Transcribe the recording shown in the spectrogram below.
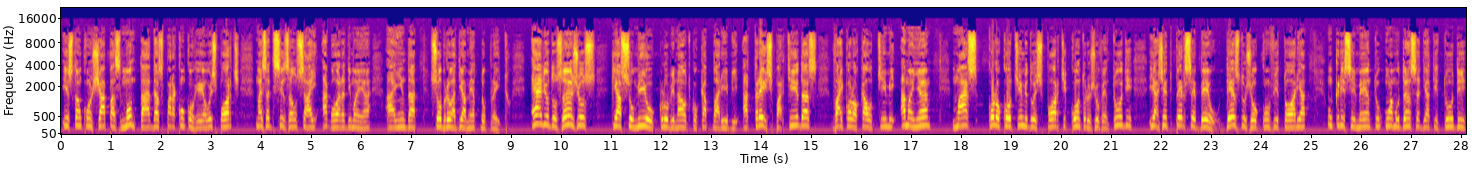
estão com chapas montadas para concorrer ao esporte, mas a decisão sai agora de manhã, ainda sobre o adiamento do pleito. Hélio dos Anjos, que assumiu o Clube Náutico Capibaribe há três partidas, vai colocar o time amanhã, mas colocou o time do esporte contra o Juventude e a gente percebeu, desde o jogo com Vitória, um crescimento, uma mudança de atitude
